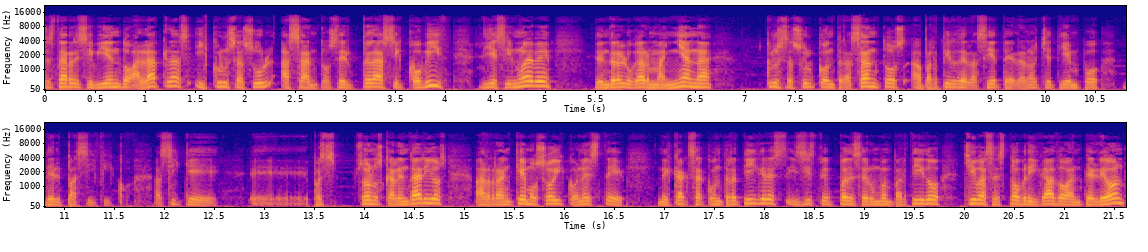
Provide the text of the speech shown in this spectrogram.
está recibiendo al Atlas y Cruz Azul a Santos. El clásico COVID-19 tendrá lugar mañana. Cruz Azul contra Santos a partir de las 7 de la noche tiempo del Pacífico. Así que eh, pues son los calendarios. Arranquemos hoy con este Necaxa contra Tigres. Insisto, puede ser un buen partido. Chivas está obligado ante León.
